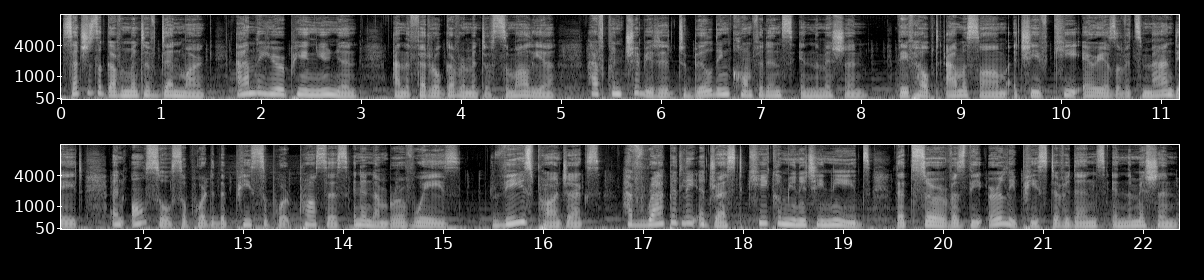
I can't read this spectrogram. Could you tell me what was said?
such as the government of Denmark and the European Union and the federal government of Somalia, have contributed to building confidence in the mission. They've helped AMISOM achieve key areas of its mandate and also supported the peace support process in a number of ways. These projects have rapidly addressed key community needs that serve as the early peace dividends in the mission,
